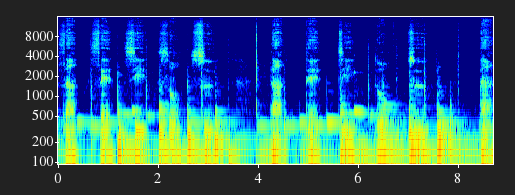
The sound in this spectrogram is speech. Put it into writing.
させしそす。たてちどつな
